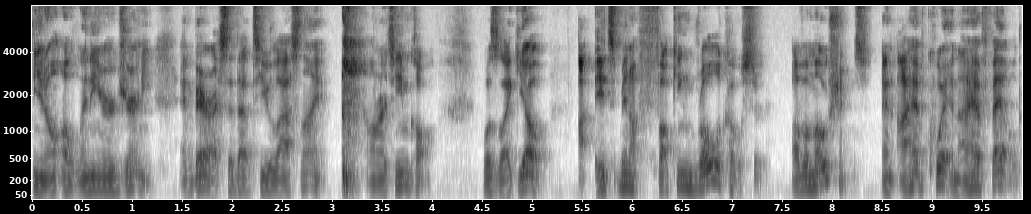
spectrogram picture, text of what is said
you know, a linear journey. And Bear, I said that to you last night on our team call, was like, yo, it's been a fucking roller coaster of emotions. And i have quit and i have failed.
